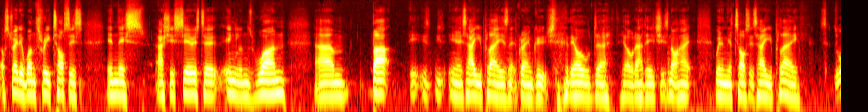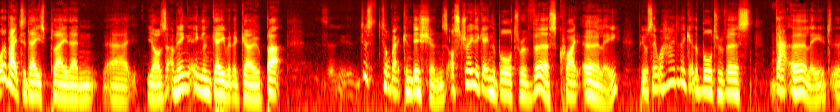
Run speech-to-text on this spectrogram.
Australia won three tosses in this Ashes series to England's one, um, but it, you know, it's how you play, isn't it, Graham Gooch? the old uh, the old adage: it's not how winning the toss; it's how you play. So what about today's play then, uh, Yoz? I mean, England gave it a go, but just to talk about conditions. Australia getting the ball to reverse quite early. People say, well, how do they get the ball to reverse that early? Uh,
